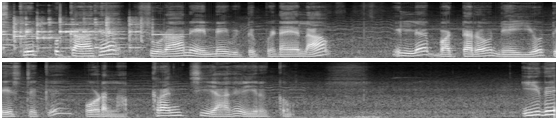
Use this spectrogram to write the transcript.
ஸ்கிரிப்புக்காக சூடான எண்ணெய் விட்டு பிணையலாம். இல்லை பட்டரோ நெய்யோ டேஸ்ட்டுக்கு போடலாம். க்ரன்ச்சியாக இருக்கும். இது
